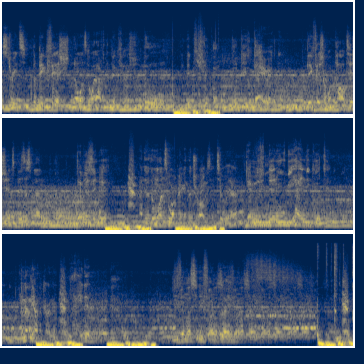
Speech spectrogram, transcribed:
the young kids on the streets. The big fish, no one's going after the big fish. No, big fish will come, deal direct. Big fish are what politicians, businessmen. In there. And they're the ones who are bringing the drugs in too, yeah? Them is them who behind the curtain. The men behind the curtain. Hidden. Yeah. These are not in the front line.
